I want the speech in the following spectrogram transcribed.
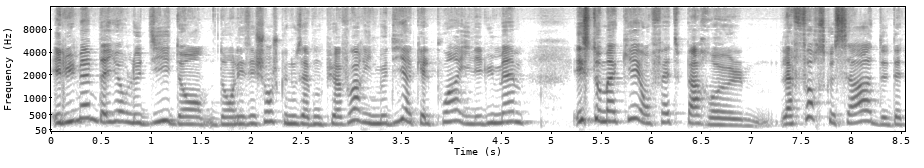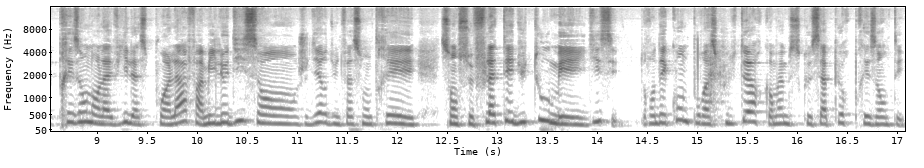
Et lui-même, d'ailleurs, le dit dans les échanges que nous avons pu avoir. Il me dit à quel point il est lui-même estomaqué en fait par euh, la force que ça a d'être présent dans la ville à ce point-là. Enfin, mais il le dit sans, je veux dire, d'une façon très, sans se flatter du tout, mais il dit, rendez compte pour un sculpteur quand même ce que ça peut représenter.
